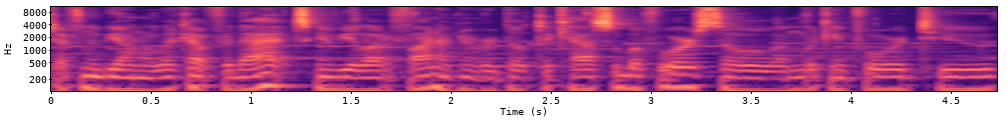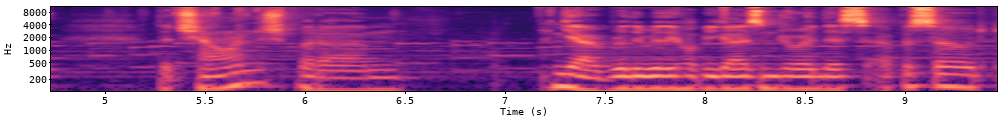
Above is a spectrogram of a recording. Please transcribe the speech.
definitely be on the lookout for that. It's going to be a lot of fun. I've never built a castle before, so I'm looking forward to the challenge. But um, yeah, really, really hope you guys enjoyed this episode.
